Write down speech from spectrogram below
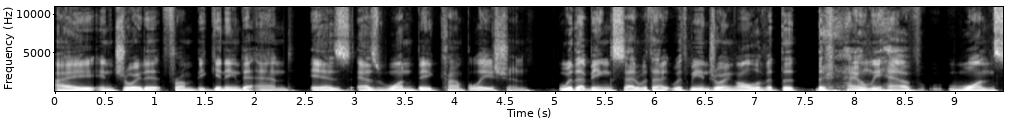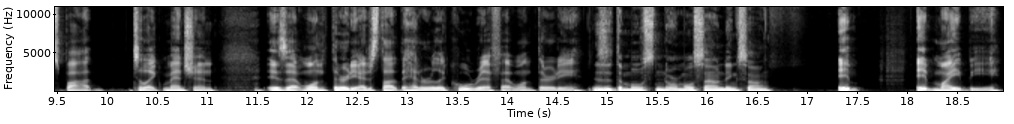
I enjoyed it from beginning to end as as one big compilation. With that being said, with that, with me enjoying all of it, that I only have one spot to like mention is at 130. I just thought they had a really cool riff at 130. Is it the most normal sounding song? It it might be.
